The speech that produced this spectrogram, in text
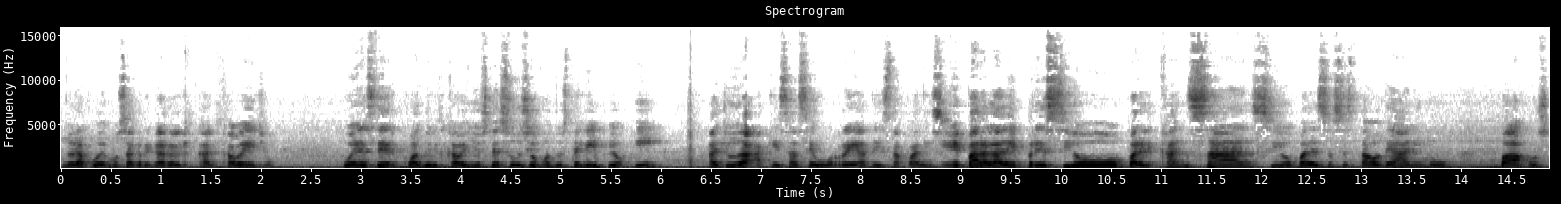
no la podemos agregar al, cabello Puede ser cuando el cabello esté sucio, cuando esté limpio y ayuda a que esa seborrea desaparezca. Eh, para la depresión, para el cansancio, para esos estados de ánimo bajos,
